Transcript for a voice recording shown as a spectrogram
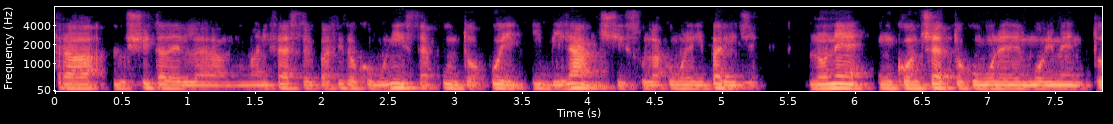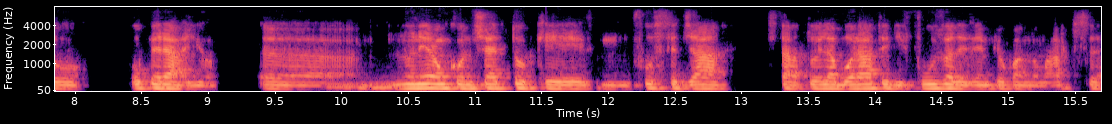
tra l'uscita del manifesto del Partito Comunista e appunto poi i bilanci sulla Comune di Parigi, non è un concetto comune nel movimento operaio, eh, non era un concetto che fosse già stato elaborato e diffuso, ad esempio quando Marx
